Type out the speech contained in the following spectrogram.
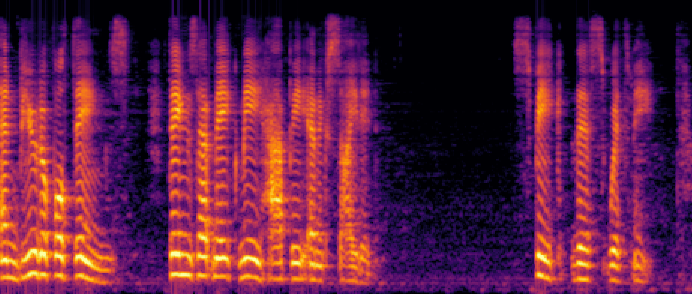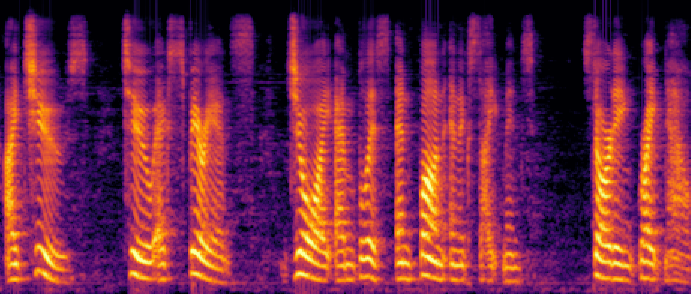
and beautiful things, things that make me happy and excited. Speak this with me. I choose to experience joy and bliss and fun and excitement starting right now.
